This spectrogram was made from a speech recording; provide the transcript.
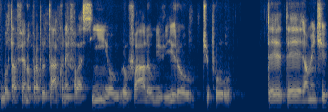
botar fé no próprio taco, né? E falar assim, eu, eu falo, eu me viro, tipo, ter, ter realmente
